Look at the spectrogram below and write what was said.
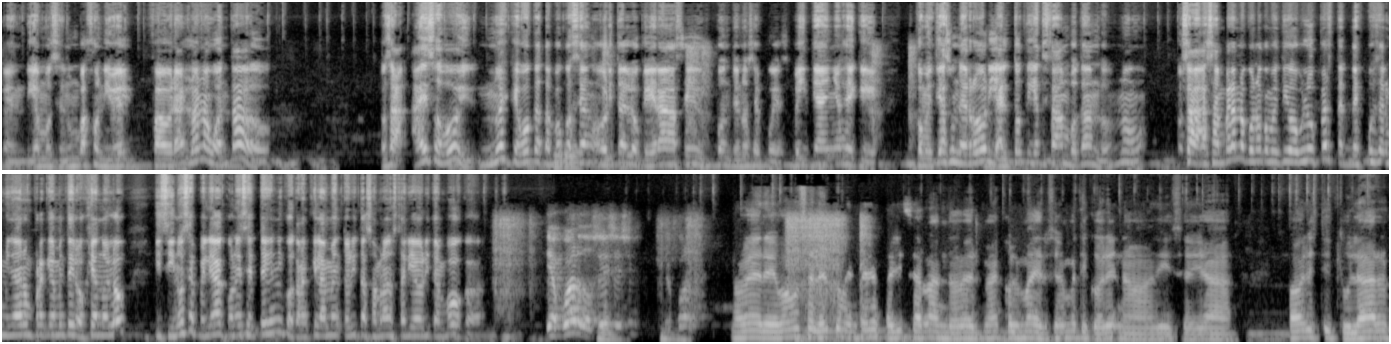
en, digamos, en un bajo nivel Fabra, lo han aguantado. O sea, a eso voy. No es que Boca tampoco sean ahorita lo que era hace, ponte, no sé, pues, 20 años de que cometías un error y al toque ya te estaban votando. No. O sea, a Zambrano cuando ha cometido bloopers, después terminaron prácticamente elogiándolo. Y si no se peleaba con ese técnico, tranquilamente ahorita Zambrano estaría ahorita en Boca. De acuerdo, sí, sí, sí, de acuerdo. A ver, eh, vamos a leer comentarios para ir cerrando. A ver, Michael Mayer, señor Mati Corena dice ya. Fabra es titular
